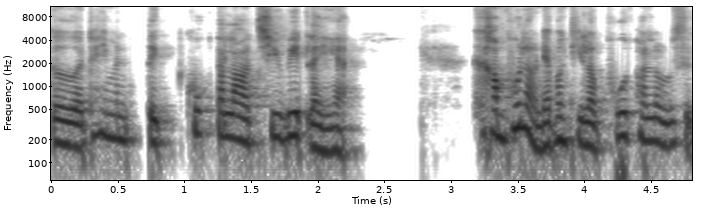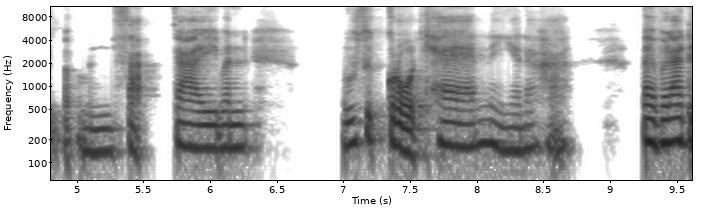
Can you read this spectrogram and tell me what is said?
เกิด ให้มันติดคุกตลอดชีวิตอะไรเงี้ยคือคำพูดเหล่านี้บางทีเราพูดเพราะเรารู้สึกแบบมันสะใจมันรู้สึกโกรธแค้นอย่างเงี้ยนะคะ แต่เวลาเ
